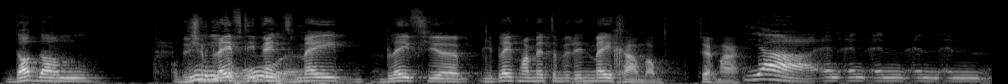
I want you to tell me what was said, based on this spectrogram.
dat dan op Dus die je bleef die wind mee... Bleef je, je bleef maar met de wind meegaan dan, zeg maar. Ja, en, en, en, en, en,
